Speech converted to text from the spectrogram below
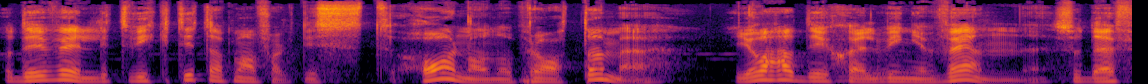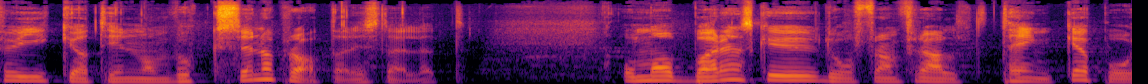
Och det är väldigt viktigt att man faktiskt har någon att prata med. Jag hade själv ingen vän så därför gick jag till någon vuxen och pratade istället. Och mobbaren ska ju då framförallt tänka på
